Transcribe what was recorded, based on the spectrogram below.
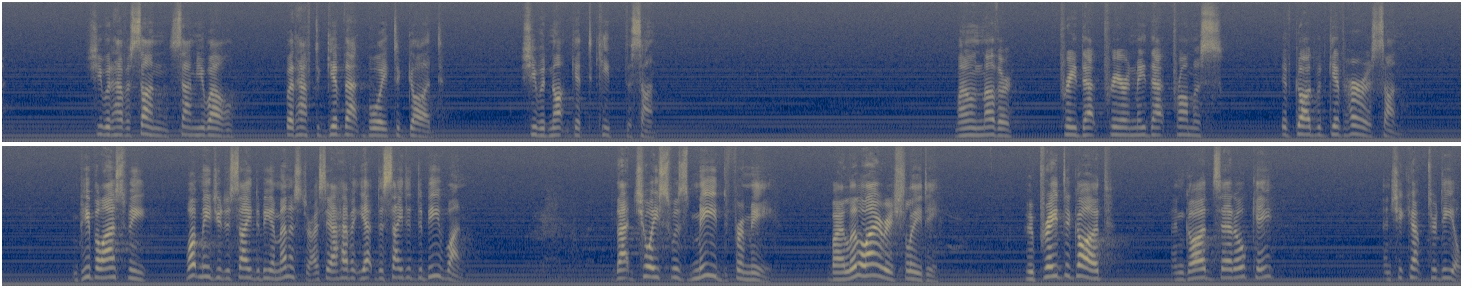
she would have a son, Samuel, but have to give that boy to God. She would not get to keep the son. My own mother prayed that prayer and made that promise if God would give her a son. And people ask me, What made you decide to be a minister? I say, I haven't yet decided to be one. That choice was made for me by a little Irish lady who prayed to God, and God said, okay. And she kept her deal.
